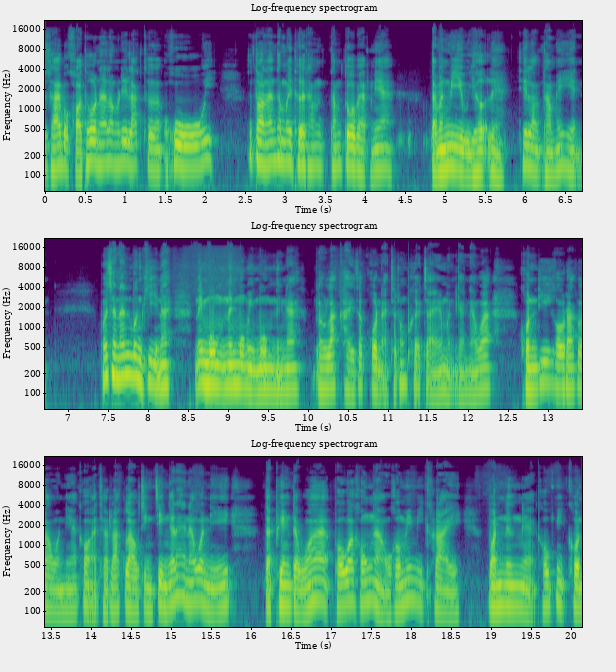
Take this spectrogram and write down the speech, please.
สุดท้ายบอกขอโทษนะเราไม่ได้รักเธอ โอ้โหแล้วตอนนั้นทำไมเธอทำทำตัวแบบเนี้ย แต่มันมีอยู่เยอะเลยที่เราทำให้เห็น เพราะฉะนั้นบางทีนะในมุมในมุมอีกมุมหนึ่งนะเรารักใครสักคนอาจจะต้องเผื่อใจเหมือนกันนะว่า คนที่เขารักเราวันนี้เขาอาจจะรักเราจริง ๆ ก็ได้นะวันนี้ แต่เพียงแต่ว่าเพราะว่าเขาเหงาเขาไม่มีใคร วันหนึ่งเนี่ยเขามีคน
